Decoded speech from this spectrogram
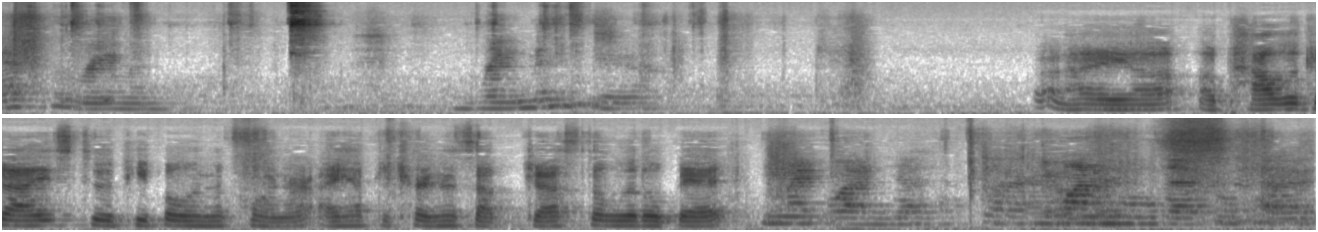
Ask for Raymond. Raymond? Yeah. I uh, apologize to the people in the corner. I have to turn this up just a little bit. You might want to, you want to move that, okay?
